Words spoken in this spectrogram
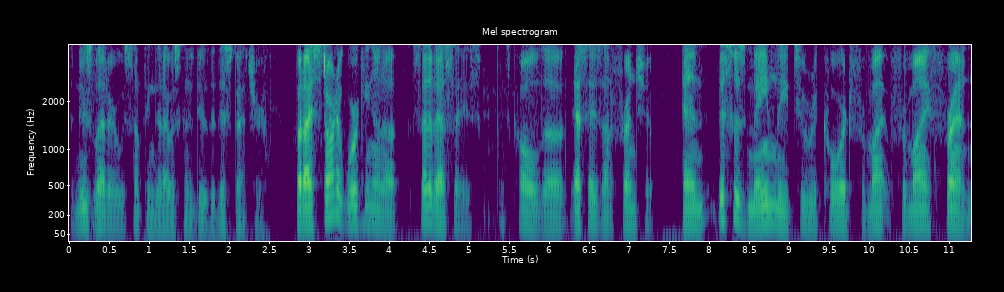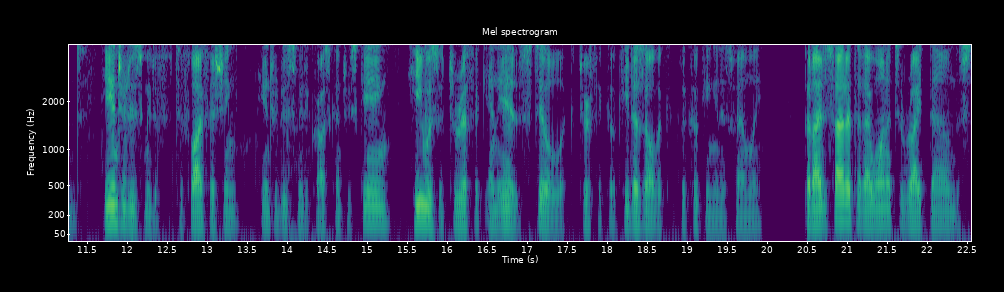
the newsletter was something that I was going to do, the Dispatcher. But I started working on a set of essays. It's called uh, Essays on Friendship, and this was mainly to record for my for my friend. He introduced me to, to fly fishing he introduced me to cross country skiing. He was a terrific and is still a terrific cook. He does all the, the cooking in his family. But I decided that I wanted to write down the,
